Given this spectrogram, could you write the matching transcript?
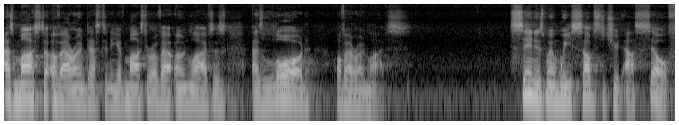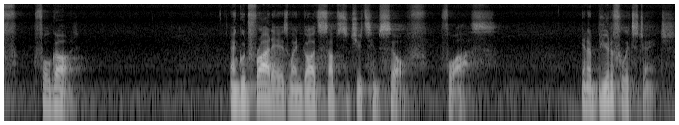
as master of our own destiny, of master of our own lives, as, as Lord of our own lives. Sin is when we substitute ourselves for God. And Good Friday is when God substitutes himself for us in a beautiful exchange,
